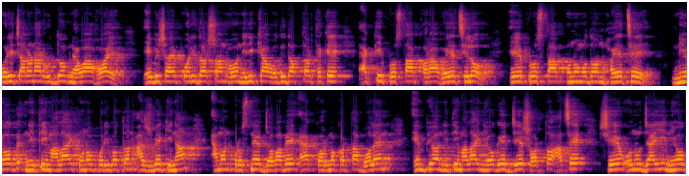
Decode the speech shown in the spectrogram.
পরিচালনার উদ্যোগ নেওয়া হয়। এ বিষয়ে পরিদর্শন ও নিরীক্ষা অধিদপ্তর থেকে একটি প্রস্তাব করা হয়েছিল। এ প্রস্তাব অনুমোদন হয়েছে। নিয়োগ নীতিমালায় কোনো পরিবর্তন আসবে কিনা এমন প্রশ্নের জবাবে এক কর্মকর্তা বলেন, এমপিও নীতিমালায় নিয়োগের যে শর্ত আছে সে অনুযায়ী নিয়োগ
